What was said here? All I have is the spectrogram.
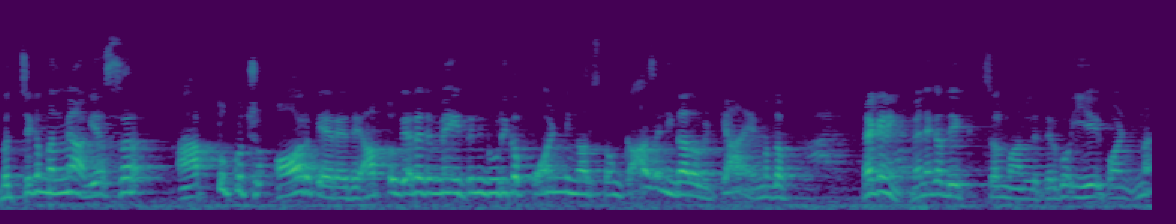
बच्चे के मन में आ गया, सर, आप तो कुछ और कह रहे थे, आप तो कह रहे थे, मैं इतनी दूरी का पॉइंट निकाल सकता हूँ, कहाँ से निकालोगे, क्या है मतलब है कि नहीं? मैंने कहा, देख, चल मान ले, तेरे को ये पॉइंट ना,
